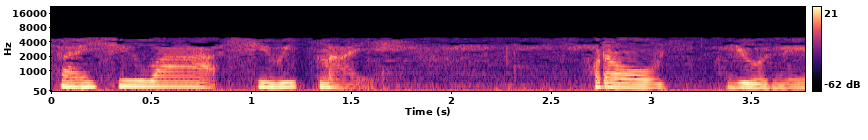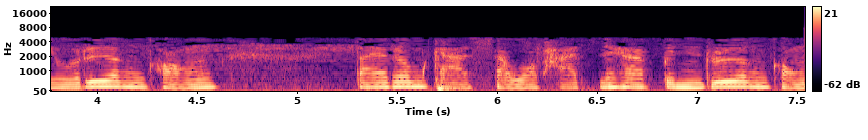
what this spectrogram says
ใช้ชื่อว่าชีวิตใหม่ เราอยู่ในเรื่องของใต้ร่มกาสาวพัฒนะคะ เป็นเรื่องของ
